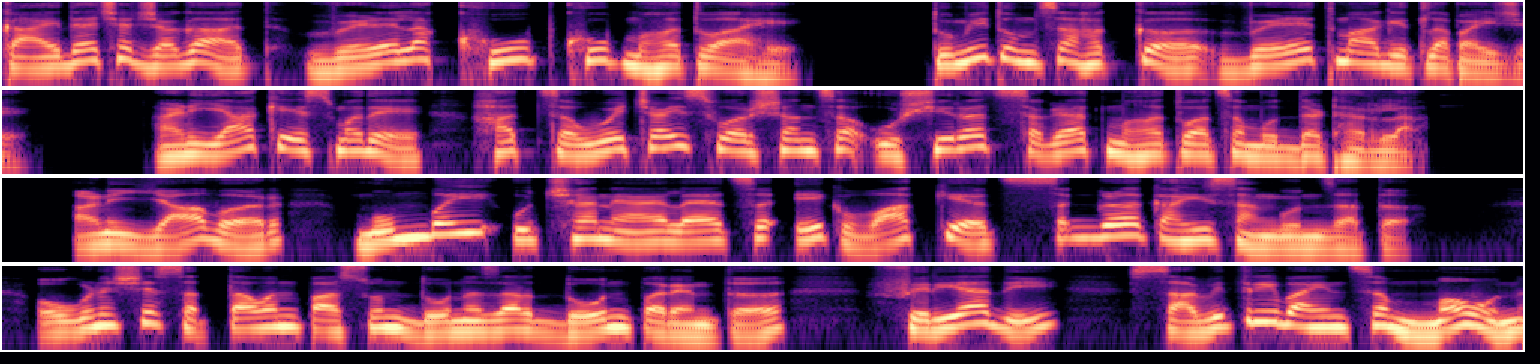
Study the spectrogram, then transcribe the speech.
कायद्याच्या जगात वेळेला खूप खूप महत्त्व आहे. तुम्ही तुमचा हक्क वेळेत मागितला पाहिजे. आणि या केसमध्ये हा चव्वेचाळीस वर्षांचा उशीरच सगळ्यात महत्त्वाचा मुद्दा ठरला. आणि यावर मुंबई उच्च न्यायालयाचं एक वाक्यच सगळं काही सांगून जातं. ओगणीसशे सत्तावन्नपासून दोन हजार दोन पर्यंत फिर्यादी सावित्रीबाईंचं मौन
